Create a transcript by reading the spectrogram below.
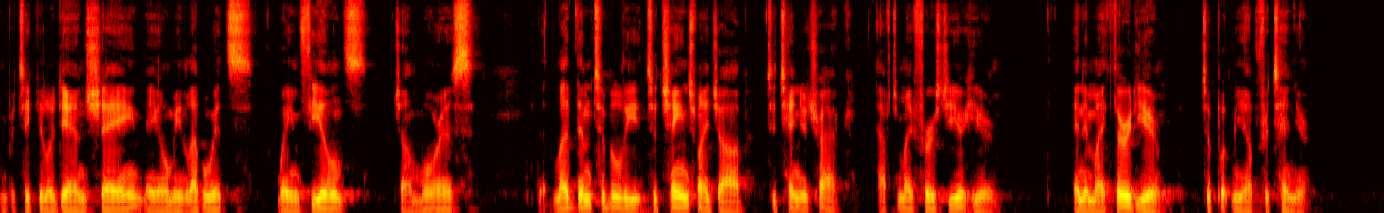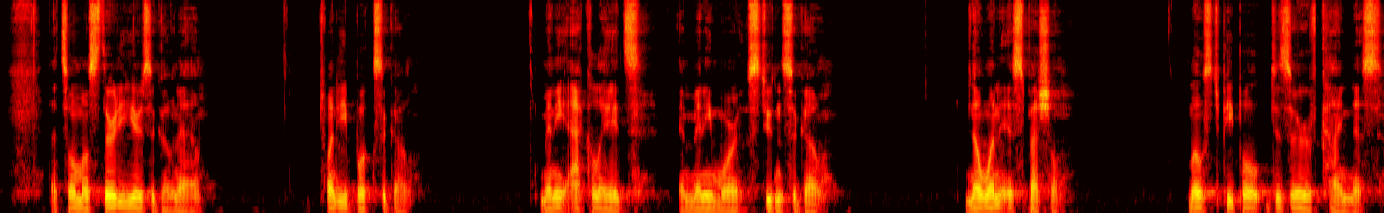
in particular Dan Shea, Naomi Lebowitz, Wayne Fields, John Morris, that led them to believe to change my job to tenure track after my first year here, and in my third year to put me up for tenure. That's almost 30 years ago now, 20 books ago, many accolades, and many more students ago. No one is special. Most people deserve kindness.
